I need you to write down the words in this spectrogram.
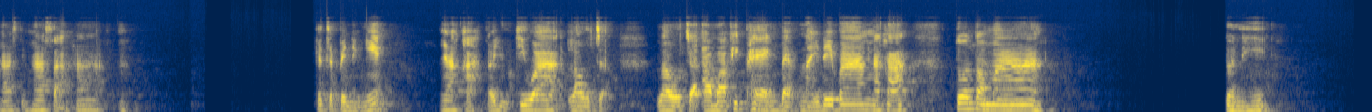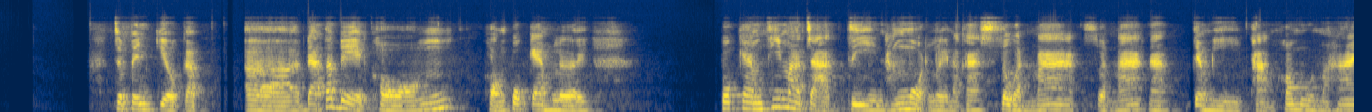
ห้าสิบห้าสามห้าก็จะเป็นอย่างนี้เนี่ยค่ะ ก็อยู่ที่ว่าเราจะ เราจะเอามาพลิกแพงแบบไหนได้บ้างนะคะ ตัวต่อมา ตัวนี้ จะเป็นเกี่ยวกับดัตต้าเบสของของโปรแกรมเลย โปรแกรมที่มาจากจีนทั้งหมดเลยนะคะ ส่วนมากส่วนมากนะ จะมีฐานข้อมูลมาให้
